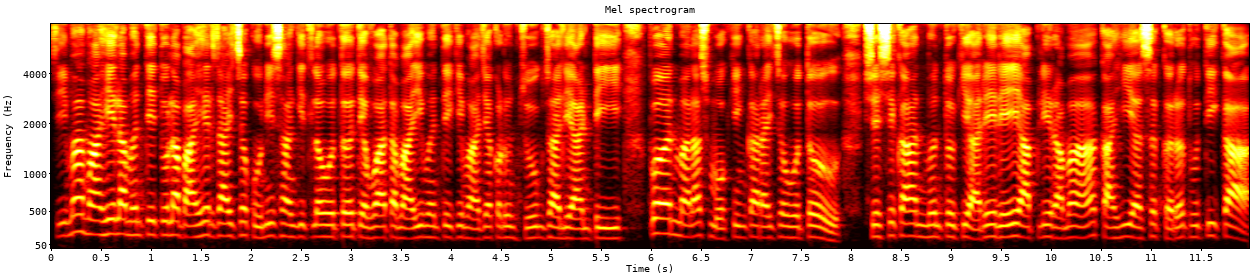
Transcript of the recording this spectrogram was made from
सीमा माहीला म्हणते तुला बाहेर जायचं कोणी सांगितलं होतं? तेव्हा आता माई म्हणते की माझ्याकडून चूक झाली आंटी पण मला स्मोकिंग करायचं होतं. शशिकांत म्हणतो की अरे रे आपली रमा काही असं करत होती का?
